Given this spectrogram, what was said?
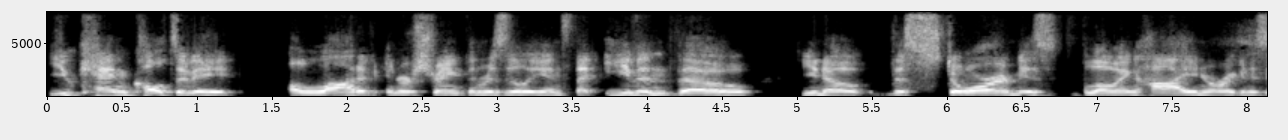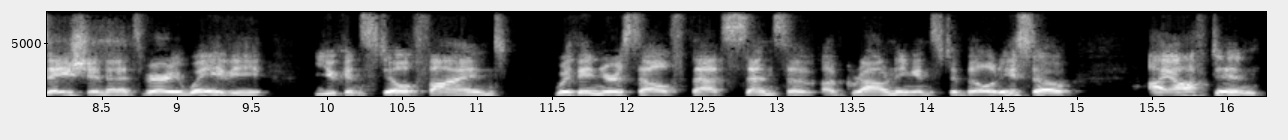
you can cultivate a lot of inner strength and resilience that even though you know the storm is blowing high in your organization and it's very wavy you can still find within yourself that sense of, of grounding and stability. So I often,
